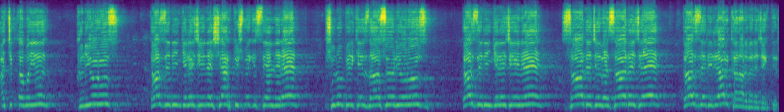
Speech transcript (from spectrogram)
açıklamayı kınıyoruz. Gazze'nin geleceğine şerh düşmek isteyenlere şunu bir kez daha söylüyoruz. Gazze'nin geleceğine sadece ve sadece Gazze'liler karar verecektir.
